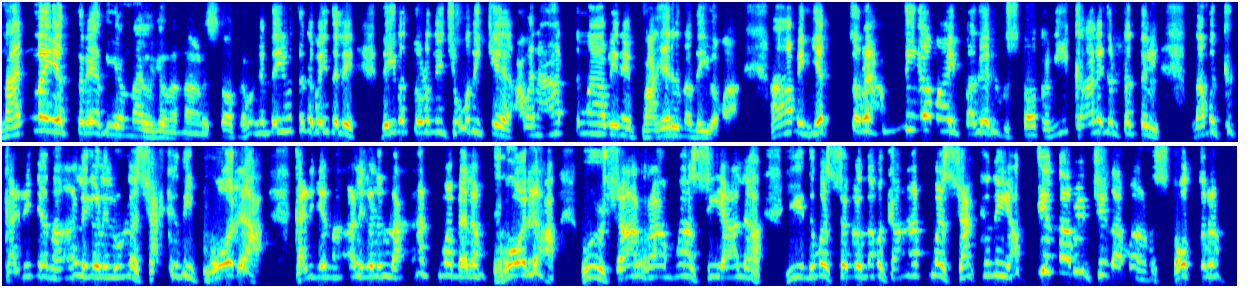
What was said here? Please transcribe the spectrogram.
നന്മ എത്രയധികം നൽകുമെന്നാണ് സ്തോത്രം. അങ്ങനെ ദൈവത്തിന്റെ പൈതൽ ദൈവത്തോട് നീ ചോദിക്ക്. അവൻ ആത്മാവിനെ പകരുന്ന ദൈവമാ. ആമീൻ. എത്ര അധികമായി പകരും സ്തോത്രം. ഈ കാലഘട്ടത്തിൽ നമുക്ക് കഴിഞ്ഞ നാളുകളിലുള്ള ശക്തി പോരാ. കഴിഞ്ഞ നാളുകളിലുള്ള ആത്മബലം പോരാ. ഈ ദിവസങ്ങൾ നമുക്ക് ആത്മശക്തി അത്യന്താപേക്ഷിതമാണ് സ്തോത്രം.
